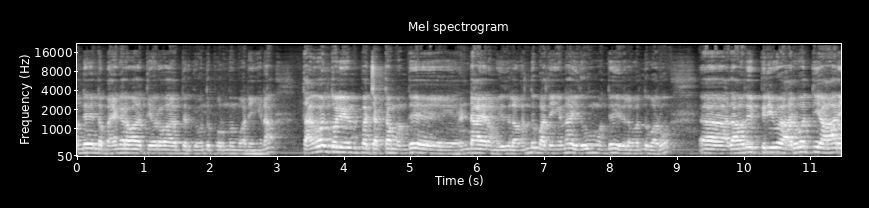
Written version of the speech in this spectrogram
வந்து இந்த பயங்கரவாத தீவிரவாதத்திற்கு வந்து பொருந்தும் பார்த்தீங்கன்னா தகவல் தொழில்நுட்ப சட்டம் வந்து ரெண்டாயிரம். இதில் வந்து பார்த்தீங்கன்னா இதுவும் வந்து இதில் வந்து வரும். அதாவது பிரிவு அறுபத்தி ஆறு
